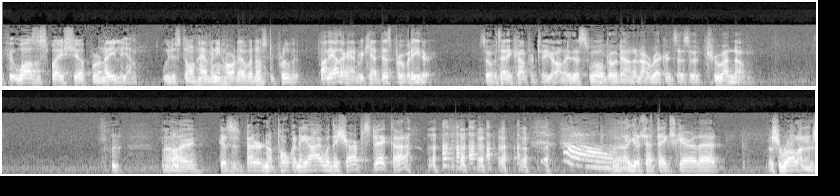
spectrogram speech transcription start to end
If it was a spaceship or an alien, we just don't have any hard evidence to prove it. On the other hand, we can't disprove it either. So if it's any comfort to you, Ollie, this will go down in our records as a true unknown. Well, I guess it's better than a poke in the eye with a sharp stick, huh? Oh. I guess that takes care of that. Mr. Rollins,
